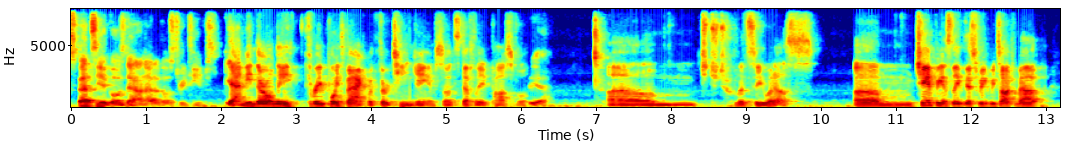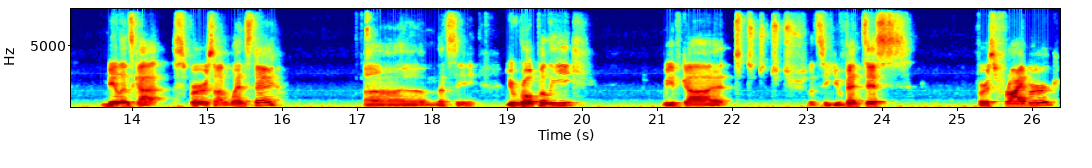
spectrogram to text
Spezia goes down out of those three teams. Yeah, I mean they're only three points back with 13 games, so it's definitely possible. Yeah. Um, let's see what else. Um, Champions League this week we talked about. Milan's got Spurs on Wednesday. Um, let's see. Europa League, we've got let's see, Juventus versus Freiburg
